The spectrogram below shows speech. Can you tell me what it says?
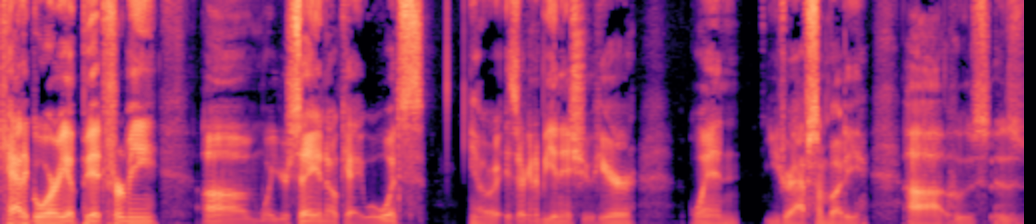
category a bit for me, um, where you're saying, okay, well, what's you know, is there going to be an issue here when you draft somebody uh, who's who's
